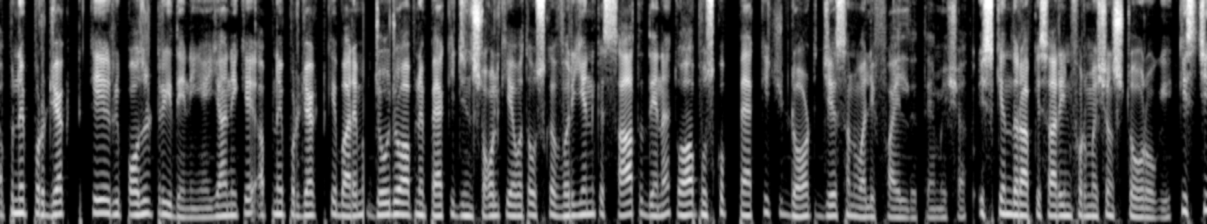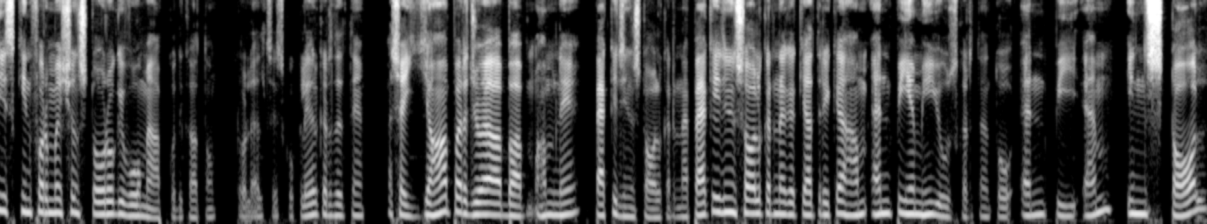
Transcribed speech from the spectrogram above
अपने प्रोजेक्ट के रिपोजिटरी देनी है। यानी कि अपने प्रोजेक्ट के बारे में जो जो आपने पैकेज इंस्टॉल किया हुआ था, उसका वरियन के साथ देना है तो आप उसको पैकेज डॉट जेसन वाली फ़ाइल देते हैं हमेशा। तो इसके अंदर आपकी सारी इन्फॉर्मेशन स्टोर होगी। किस चीज़ की इन्फॉर्मेशन स्टोर होगी, वो मैं आपको दिखाता हूँ। टोल से इसको क्लियर कर देते हैं। अच्छा यहाँ पर जो है अब हमने पैकेज इंस्टॉल करना है। पैकेज इंस्टॉल करने का क्या तरीका है? हम एनपीएम ही यूज़ करते हैं तो एन पी एम इंस्टॉल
